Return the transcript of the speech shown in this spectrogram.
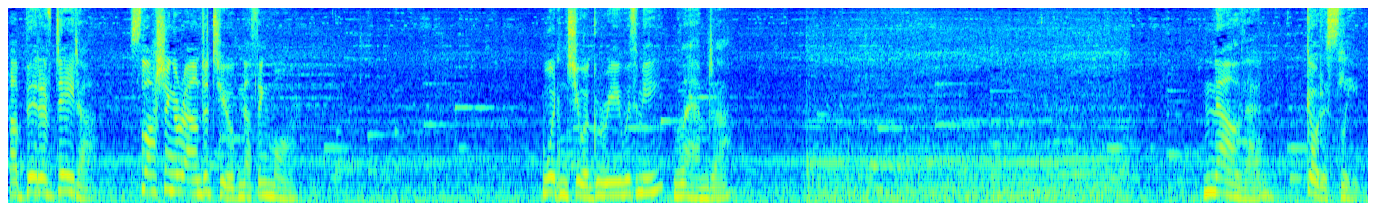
A bit of data, sloshing around a tube, nothing more. Wouldn't you agree with me, Lambda? Now then, go to sleep.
